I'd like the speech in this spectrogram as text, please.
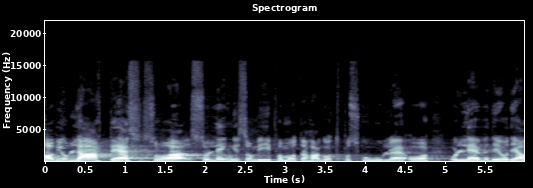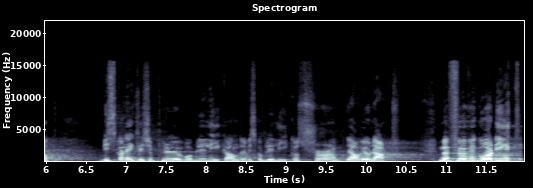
har vi jo lært det så, så, lenge som vi på en måte har gått på skole og, og levd, det er jo det at vi skal egentlig ikke prøve å bli like andre, vi skal bli like oss sjøl. Det har vi jo lært. Men før vi går dit,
